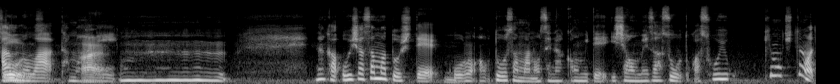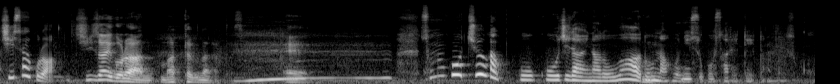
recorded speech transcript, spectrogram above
会うのはたまに。う,、ーん。なんかお医者様としてこのお父様の背中を見て医者を目指そうとかそういう気持ちっていうのは小さい頃は？小さい頃は全くなかったです。えその後中学高校時代などはどんなふうに過ごされていたんですか、うん、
